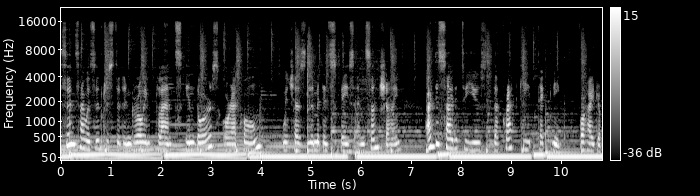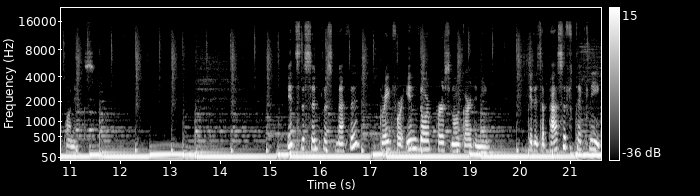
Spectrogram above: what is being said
Since I was interested in growing plants indoors or at home, which has limited space and sunshine, I decided to use the Kratky technique for hydroponics. It's the simplest method, great for indoor personal gardening. It is a passive technique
